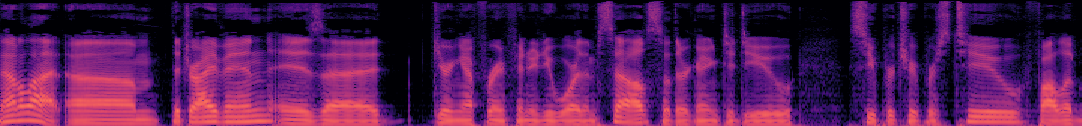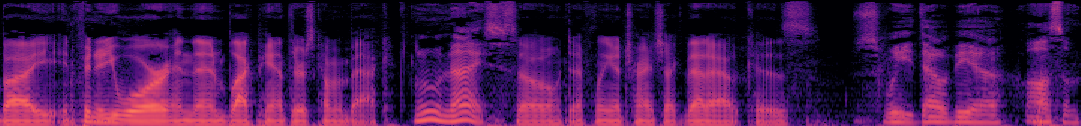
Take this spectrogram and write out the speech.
Not a lot. Um, the drive-in is uh, gearing up for Infinity War themselves, so they're going to do Super Troopers 2, followed by Infinity War, and then Black Panther is coming back. Ooh, nice. So definitely gonna try and check that out because Sweet. That would be uh, awesome.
